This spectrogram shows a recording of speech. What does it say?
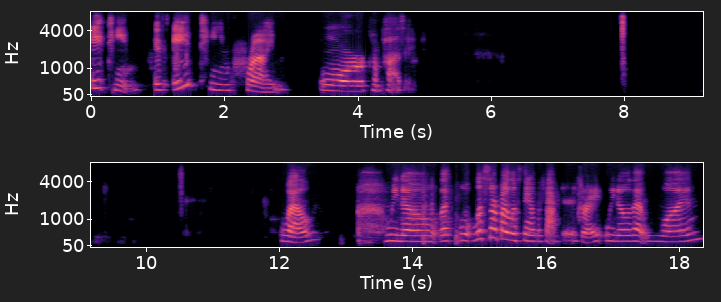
Eighteen. Is 18 prime or composite? Well, we know, let, let's start by listing out the factors, right? We know that 1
